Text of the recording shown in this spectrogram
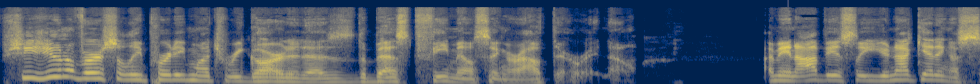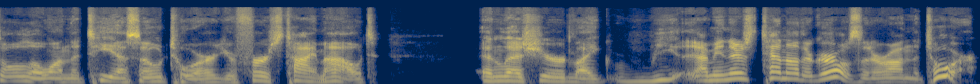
she's universally pretty much regarded as the best female singer out there right now. I mean, obviously, you're not getting a solo on the TSO tour your first time out, unless you're like, re- I mean, there's ten other girls that are on the tour,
